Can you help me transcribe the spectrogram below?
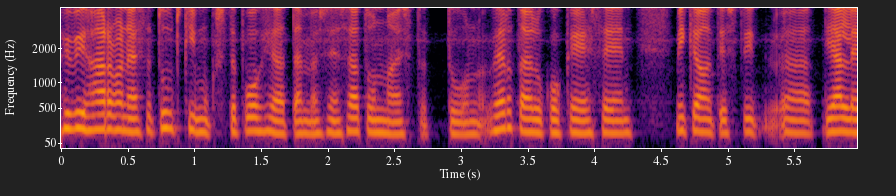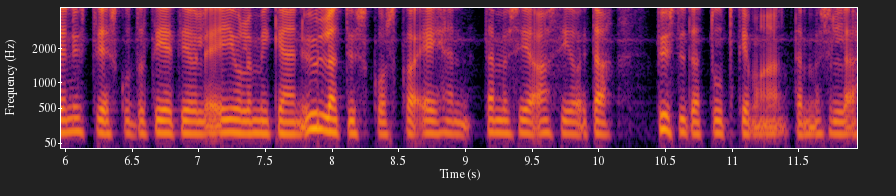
hyvin harva näistä tutkimuksista pohjaa tämmöiseen satunnaistettuun vertailukokeeseen, mikä on tietysti jälleen yhteiskuntatieteilijöille ei ole mikään yllätys, koska eihän tämmöisiä asioita pystytä tutkimaan tämmöisellä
